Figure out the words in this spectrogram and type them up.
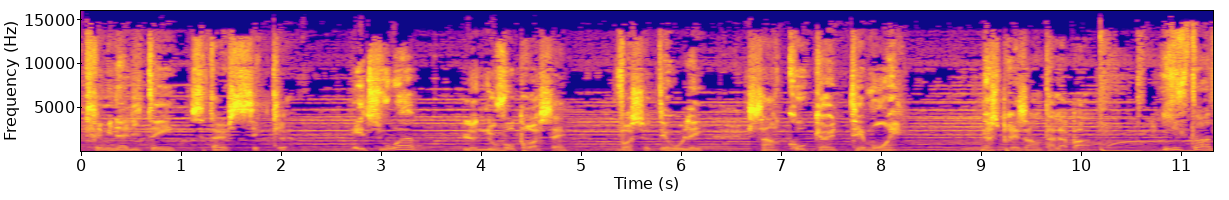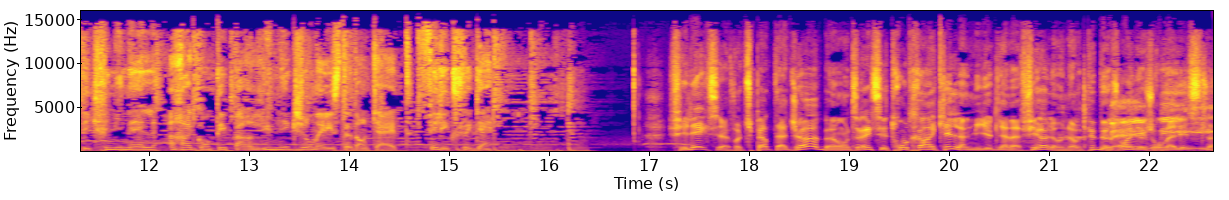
criminalité, c'est un cycle. Et tu vois, le nouveau procès va se dérouler sans qu'aucun témoin ne se présente à la barre. L'histoire des criminels racontée par l'unique journaliste d'enquête, Félix Séguin. Félix, vas-tu perdre ta job? On dirait que c'est trop tranquille dans le milieu de la mafia. On n'aurait plus besoin Ben de journalistes. là.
